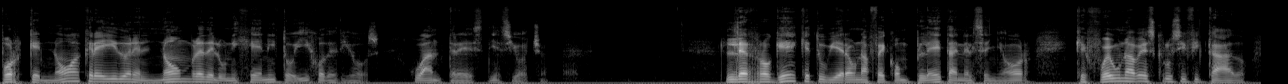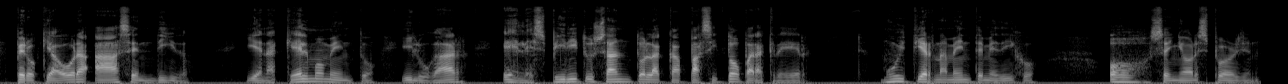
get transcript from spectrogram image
porque no ha creído en el nombre del unigénito Hijo de Dios. Juan 3:18. Le rogué que tuviera una fe completa en el Señor, que fue una vez crucificado, pero que ahora ha ascendido y en aquel momento y lugar el Espíritu Santo la capacitó para creer. Muy tiernamente me dijo, Oh Señor Spurgeon,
